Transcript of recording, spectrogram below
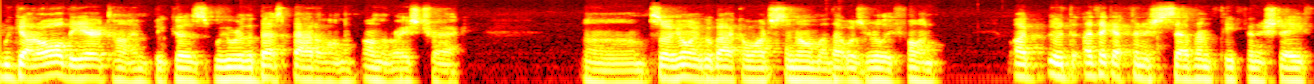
we got all the airtime because we were the best battle on on the racetrack. Um, so if you want to go back and watch Sonoma, that was really fun. I I think I finished seventh. He finished eighth.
